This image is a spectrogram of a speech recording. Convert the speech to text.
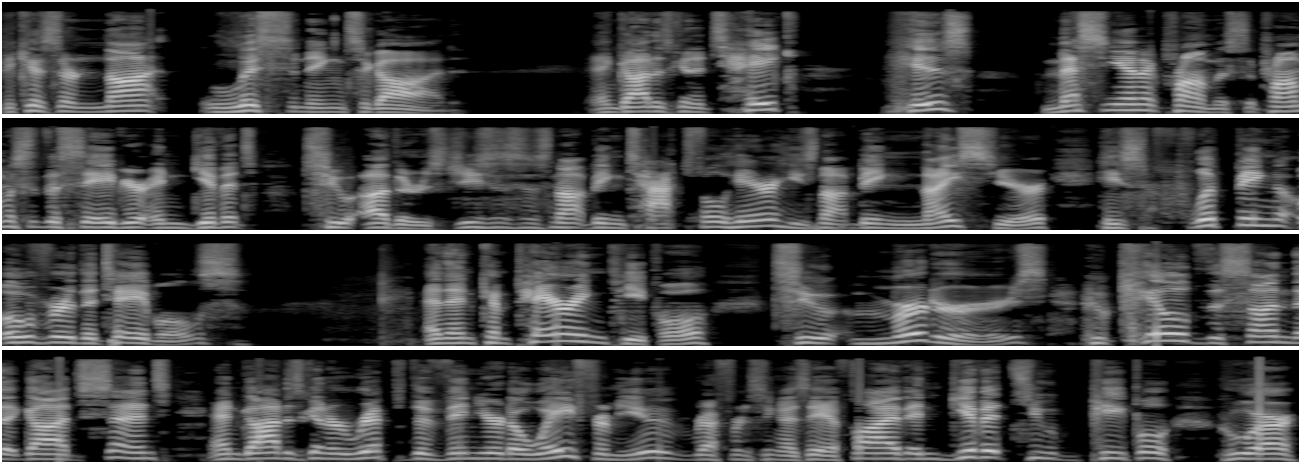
because they're not listening to God, and God is going to take His messianic promise, the promise of the Savior, and give it to others. Jesus is not being tactful here. He's not being nice here. He's flipping over the tables and then comparing people to murderers who killed the son that God sent, and God is going to rip the vineyard away from you, referencing Isaiah 5, and give it to people who are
